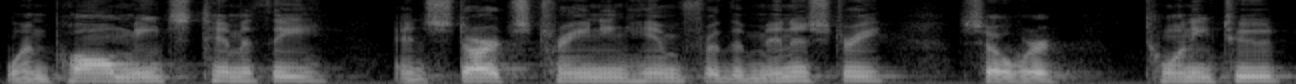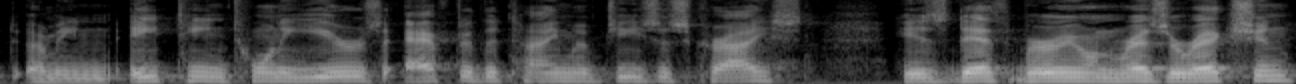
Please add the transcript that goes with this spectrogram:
when Paul meets Timothy and starts training him for the ministry. So we're 22, I mean, 18, 20 years after the time of Jesus Christ, his death, burial, and resurrection.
